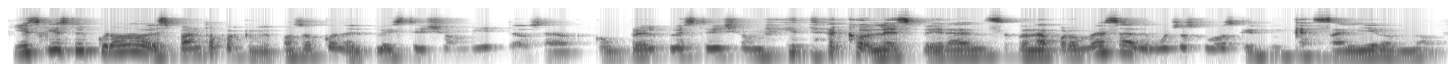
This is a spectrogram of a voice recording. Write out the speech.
Y es que estoy curado de espanto porque me pasó con el PlayStation Vita, o sea, compré el PlayStation Vita con la esperanza, con la promesa de muchos juegos que nunca salieron, ¿no?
